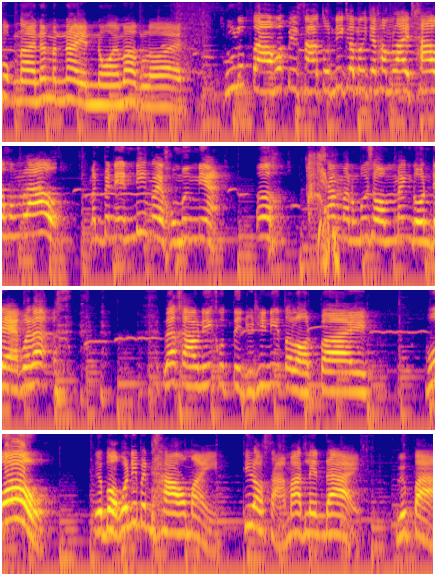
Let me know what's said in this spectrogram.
พวกนายนั้นมันน่าเอ็นนอยมากเลย รู้หรือเปล่าว่าปีศาจตัวนี้กำลังจะทำลายทาวของเรา มันเป็นเอนดิ้งอะไรของมึงเนี่ย เออช่างมันคุณผู้ชมแม่งโดนแดกไปละ และคราวนี้กูติดอยู่ที่นี่ตลอดไป ว้าวอย่าบอกว่านี่เป็นทาวใหม่ ที่เราสามารถเล่นได้ หรือเปล่า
